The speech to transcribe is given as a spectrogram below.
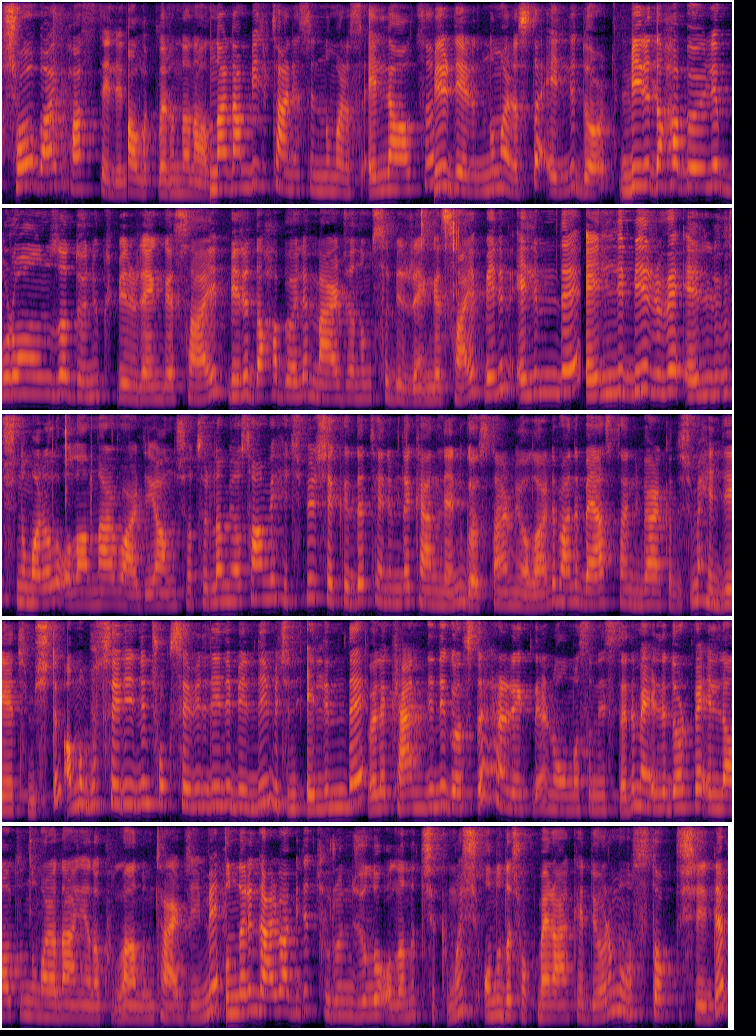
Show by Pastel'in aldıklarından aldım. Bunlardan bir tanesinin numarası 56, bir diğerinin numarası da 54. Biri daha böyle bronza dönük bir renge sahip, biri daha böyle mercanımsı bir renge sahip. Benim elimde 51 ve 53 numaralı olanlar vardı yanlış hatırlamıyorsam ve hiçbir şekilde tenimde kendilerini göstermiyorlardı. Ben de beyaz tenli bir arkadaşıma hediye etmiştim. Ama bu serinin çok sevildiğini bildiğim için elimde böyle kendini gösteren renklerin olmasını istedim. 54 ve 56 numaradan yana kullandım tercihimi. Bunların galiba bir de turunculu olanı çıkmış. Onu da çok merak ediyorum ama stok dışıydı.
